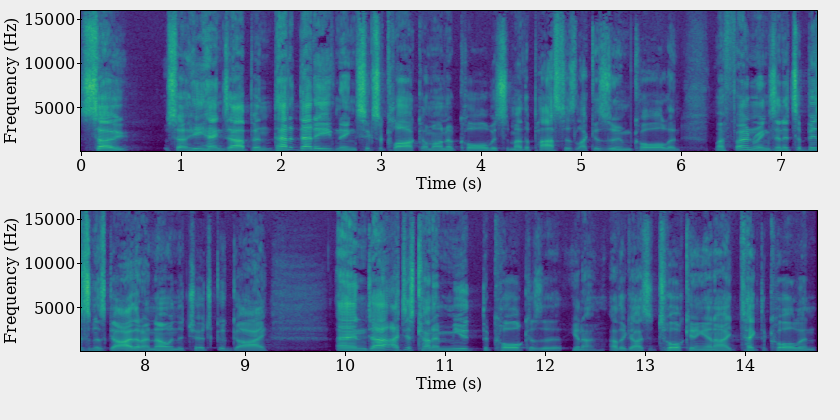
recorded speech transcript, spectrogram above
So, so he hangs up, and that, that evening, six o'clock, I'm on a call with some other pastors, like a Zoom call, and my phone rings, and it's a business guy that I know in the church, good guy. And uh, I just kind of mute the call because the you know other guys are talking, and I take the call and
